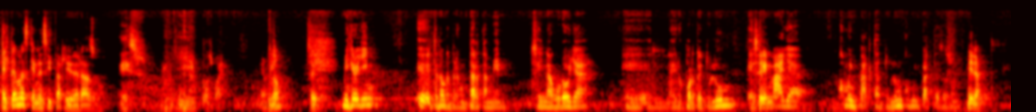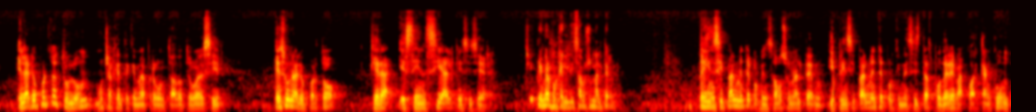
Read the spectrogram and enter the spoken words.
El tema es que necesitas liderazgo, Eso. Y pues bueno. en fin. ¿no? Sí. Mi querido Jim, eh, te tengo que preguntar también. Se inauguró ya eh, el aeropuerto de Tulum, el Sí. tren Maya. ¿Cómo impacta Tulum? ¿Cómo impacta esa zona? Mira, el aeropuerto de Tulum, mucha gente que me ha preguntado, te voy a decir, es un aeropuerto que era esencial que se hiciera. Sí, primero porque necesitamos un alterno. Principalmente porque necesitamos un alterno y principalmente porque necesitas poder evacuar Cancún.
